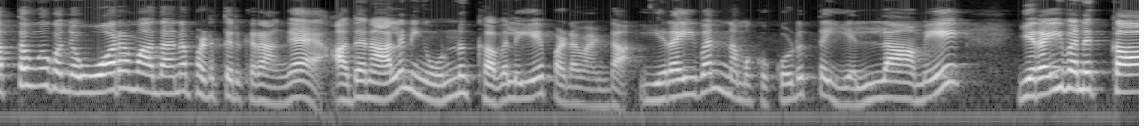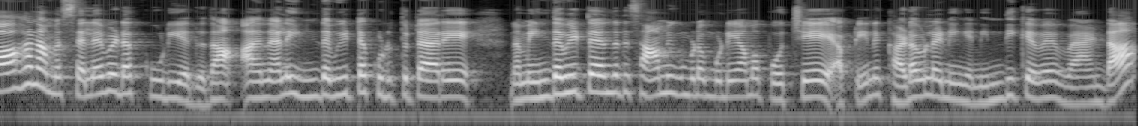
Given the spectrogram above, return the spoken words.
மற்றவங்க கொஞ்சம் ஓரமாக தானே படுத்திருக்கிறாங்க. அதனால் நீங்கள் ஒன்றும் கவலையே பட வேண்டாம். இறைவன் நமக்கு கொடுத்த எல்லாமே இறைவனுக்காக நம்ம செலவிடக்கூடியது தான் அதனால் இந்த வீட்டை கொடுத்துட்டாரே நம்ம இந்த வீட்டை இருந்துட்டு சாமி கும்பிட முடியாமல் போச்சே அப்படின்னு கடவுளை நீங்கள் நிந்திக்கவே வேண்டாம்.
